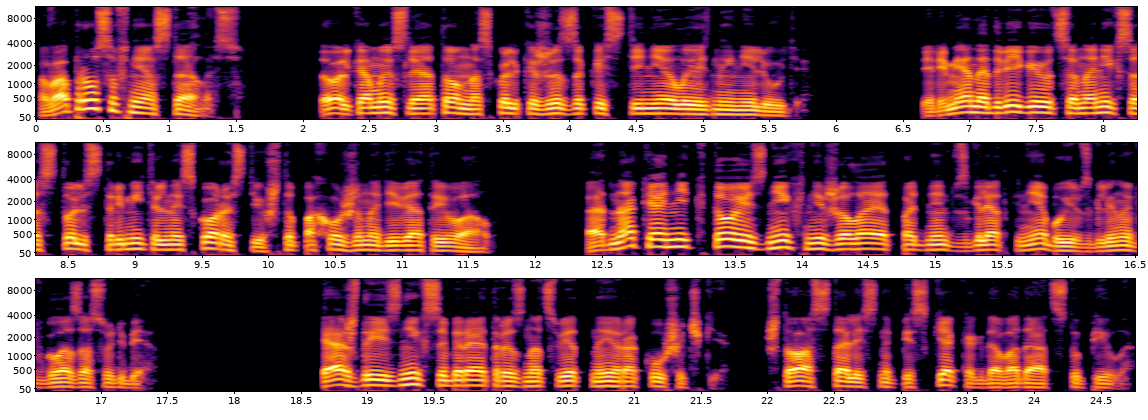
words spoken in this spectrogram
Вопросов не осталось. Только мысли о том, насколько же закостенелые ныне люди. Перемены двигаются на них со столь стремительной скоростью, что похоже на девятый вал. Однако никто из них не желает поднять взгляд к небу и взглянуть в глаза судьбе. Каждый из них собирает разноцветные ракушечки, что остались на песке, когда вода отступила.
